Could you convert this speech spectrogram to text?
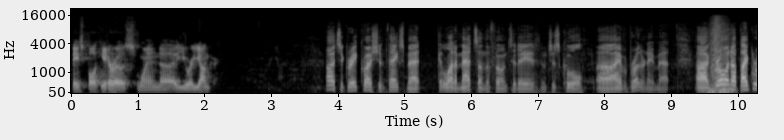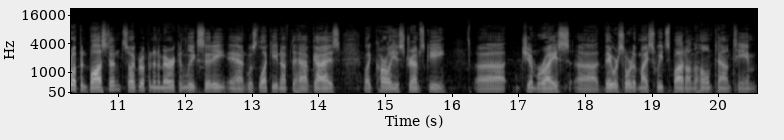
baseball heroes when uh, you were younger. Oh, it's a great question. Thanks, Matt. Got a lot of Matts on the phone today, which is cool. Uh, I have a brother named Matt. Uh, growing up, I grew up in Boston, so I grew up in an American League city and was lucky enough to have guys like Carl Yastrzemski, uh, Jim Rice. Uh, they were sort of my sweet spot on the hometown team.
